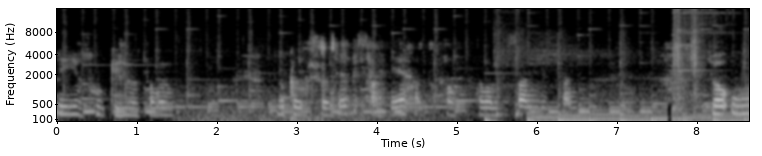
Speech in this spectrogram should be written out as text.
Şeyi soğuk geliyor tamam. Bakalım şöyle bir saniye. Hadi tamam, tamam bir saniye bir saniye. Ya uuu.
